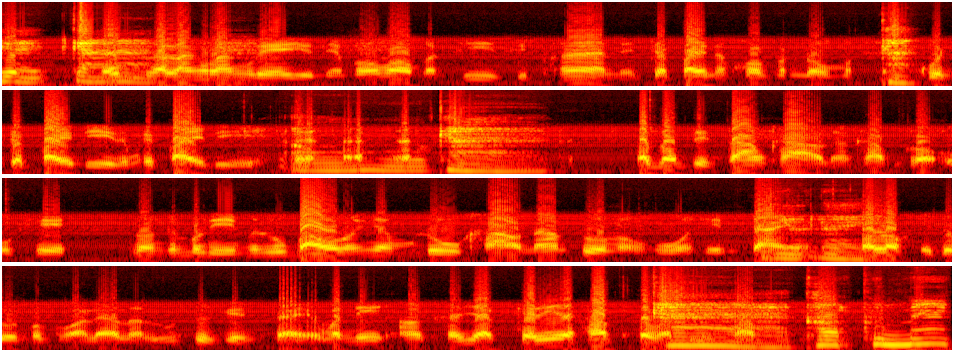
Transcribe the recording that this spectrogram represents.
เรื่อยๆค่ะผมกำลังลังเลอยู่เนี่ยเพราะว่าวันที่สิบห้าเนี่ยจะไปนครพนมค่ะควรจะไปดีหรือไม่ไปดี โอ้ค่ะ ก็ต้องติดตามข่าวนะครับ ก็โอเคนนทบุรีไม่รู้เบาแล้วยังดูข่าวน้ำท่วมโอ้โหเห็นใจเยอะเลยเพราะเราเคยโดนมาก่อนแล้วล่ะรู้สึกเห็นใจ วันนี้เอาขยับแค่นี้นะครับสวัสค่ะดีครับขอบคุณมาก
